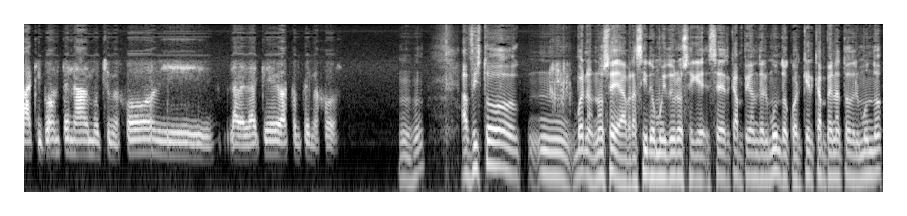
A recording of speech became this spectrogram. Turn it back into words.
aquí puedo entrenar mucho mejor y la verdad que bastante mejor. Uh -huh. ¿Has visto, mmm, bueno, no sé, habrá sido muy duro ser, ser, campeón del mundo, cualquier campeonato del mundo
